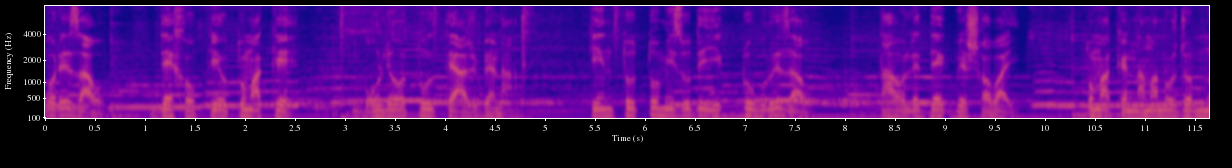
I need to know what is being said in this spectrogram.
পরে যাও, দেখো কেউ তোমাকে বলেও তুলতে আসবে না। কিন্তু তুমি যদি একটু উড়ে যাও, তাহলে দেখবে সবাই তোমাকে নামানোর জন্য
